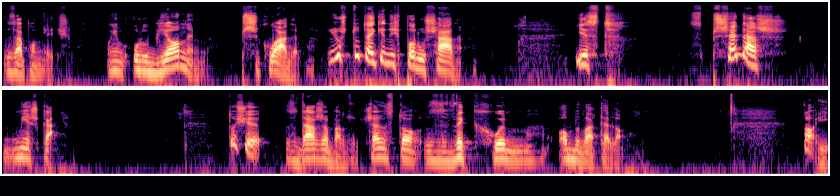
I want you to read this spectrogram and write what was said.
zapomnieliśmy. Moim ulubionym przykładem, już tutaj kiedyś poruszane, jest sprzedaż mieszkania. To się zdarza bardzo często zwykłym obywatelom. No i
